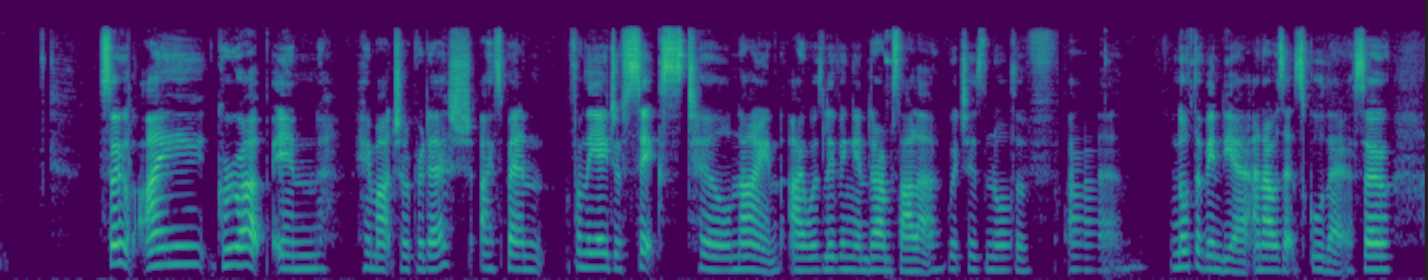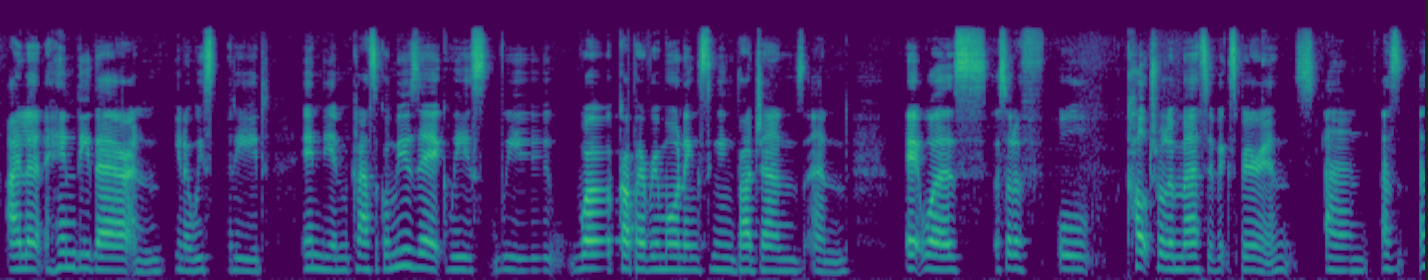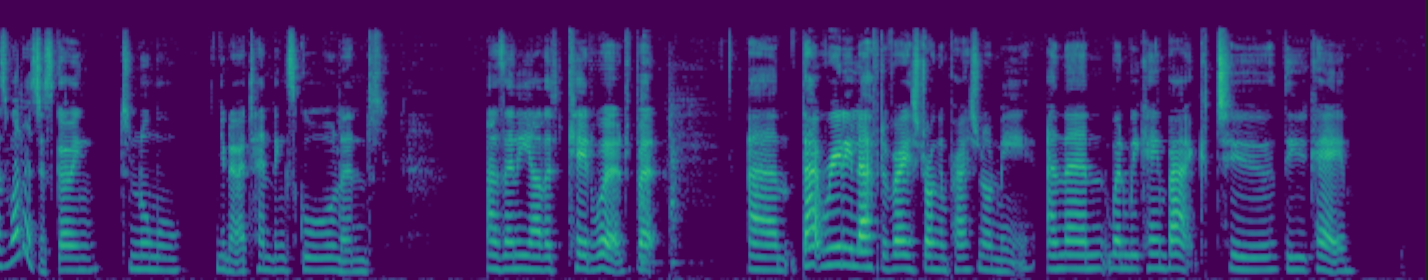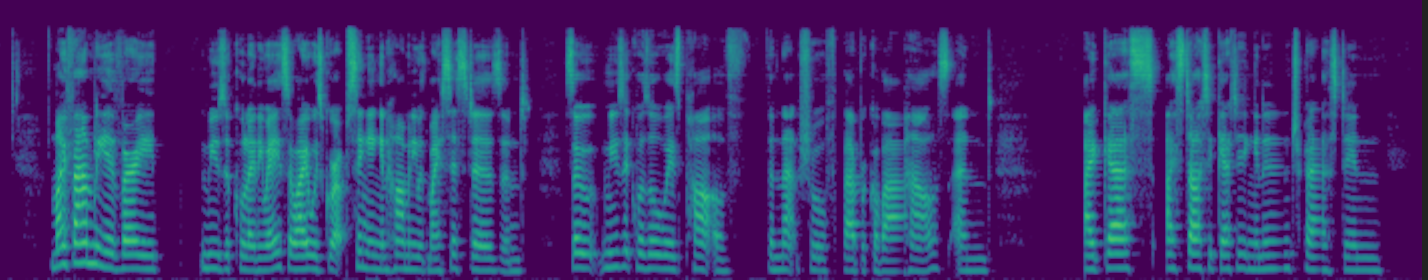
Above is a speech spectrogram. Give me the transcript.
so I grew up in Himachal Pradesh. I spent from the age of six till nine. I was living in Dharamsala, which is north of um, north of India, and I was at school there. So I learnt Hindi there, and you know we studied Indian classical music. We we woke up every morning singing bhajans, and it was a sort of all cultural immersive experience, and as as well as just going to normal, you know, attending school and as any other kid would, but. Um, that really left a very strong impression on me. And then when we came back to the UK, my family is very musical anyway, so I always grew up singing in harmony with my sisters, and so music was always part of the natural fabric of our house. And I guess I started getting an interest in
